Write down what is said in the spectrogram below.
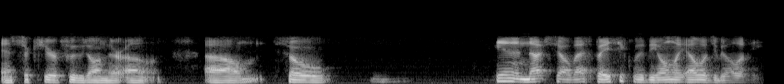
and secure food on their own. Um, so, in a nutshell, that's basically the only eligibility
